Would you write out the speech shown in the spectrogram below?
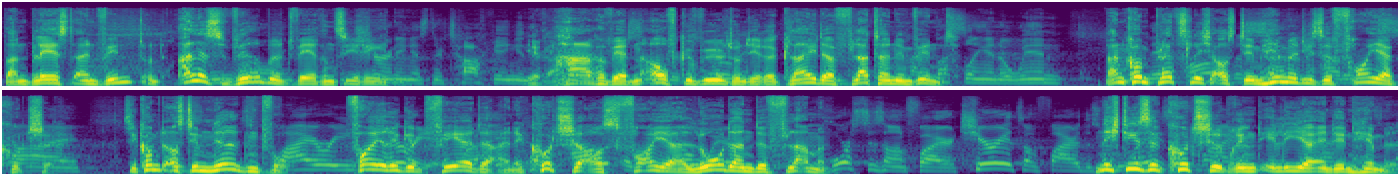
Dann bläst ein Wind und alles wirbelt, während sie reden. Ihre Haare werden aufgewühlt und ihre Kleider flattern im Wind. Dann kommt plötzlich aus dem Himmel diese Feuerkutsche. Sie kommt aus dem Nirgendwo. Feurige Pferde, eine Kutsche aus Feuer, lodernde Flammen. Nicht diese Kutsche bringt Elia in den Himmel.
